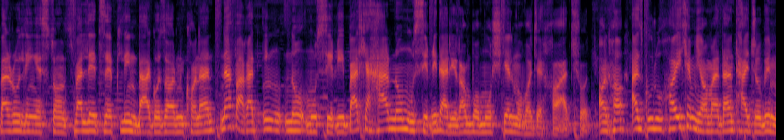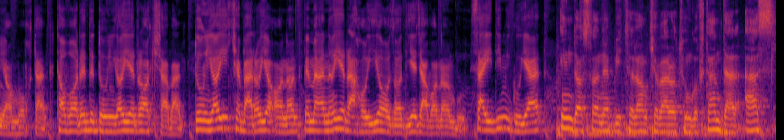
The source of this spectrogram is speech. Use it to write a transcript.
و رولینگ استونز و لید زپلین برگزار می کنند نه فقط این نوع موسیقی بلکه هر نوع موسیقی در ایران با مشکل مواجه خواهد شد. آنها از گروه هایی که می آمدند تجربه می آموختند تا وارد دنیای راک شوند دنیایی که برای آنان به معنای رهایی آزادی جوانان بود. سعیدی می گوید این داستان بیتلام که براتون گفتم در اصل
